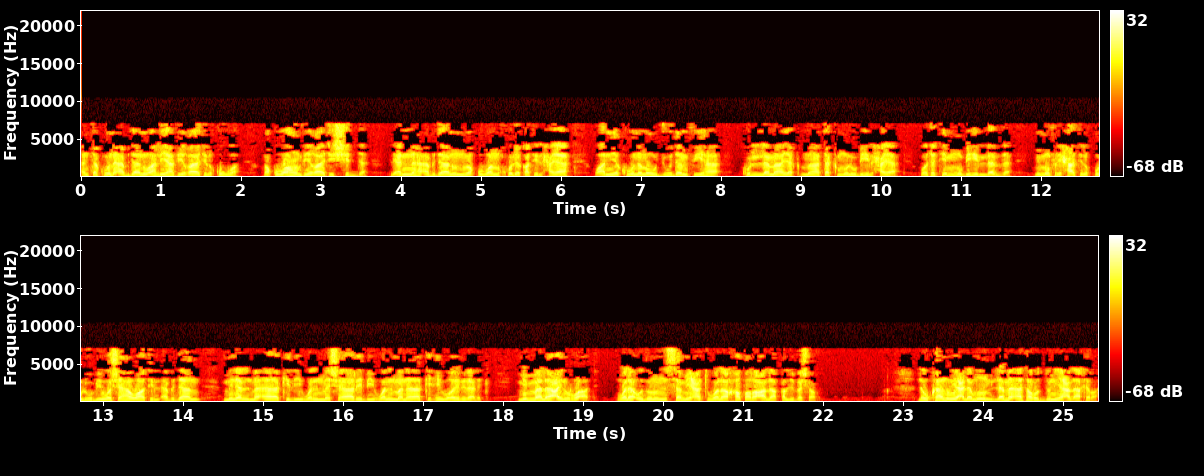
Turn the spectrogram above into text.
أن تكون أبدان أهلها في غاية القوة وقواهم في غاية الشدة لأنها أبدان وقوى خلقت الحياة وأن يكون موجودا فيها كل ما, يك ما تكمل به الحياة وتتم به اللذة من مفرحات القلوب وشهوات الأبدان من المآكل والمشارب والمناكح وغير ذلك. مما لا عين رأت ولا أذن سمعت ولا خطر على قلب بشر. لو كانوا يعلمون لما آثروا الدنيا على الآخرة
